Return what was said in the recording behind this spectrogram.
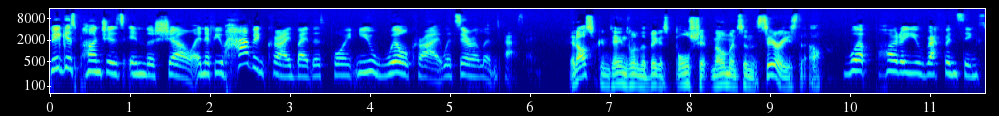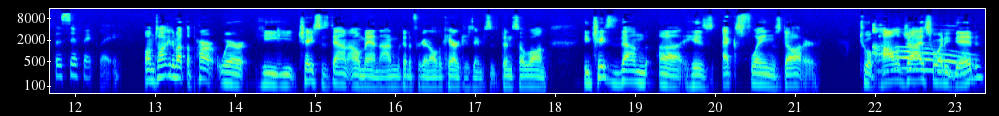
biggest punches in the show. And if you haven't cried by this point, you will cry with Sarah Lynn's passing. It also contains one of the biggest bullshit moments in the series, though. What part are you referencing specifically? Well, I'm talking about the part where he chases down. Oh man, I'm going to forget all the characters' names. It's been so long. He chases down uh, his ex flame's daughter to apologize for what he did,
